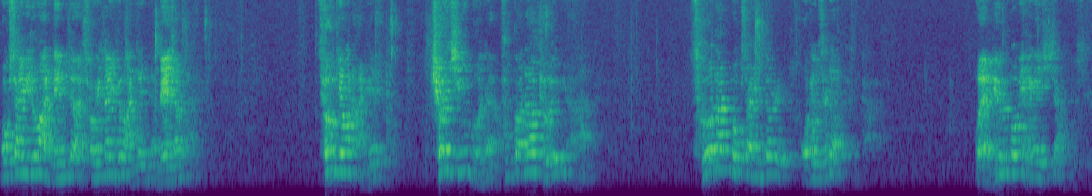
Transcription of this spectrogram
목사님 이러면 안 됩니다. 총회장 이러면 안 됩니다. 매장당해요. 성경은 아니에요. 현실이 뭐냐? 국가나 교회나 선한 목사님들 소리 안 됩니다. 왜? 율법이 행해지지 않고 있어요.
